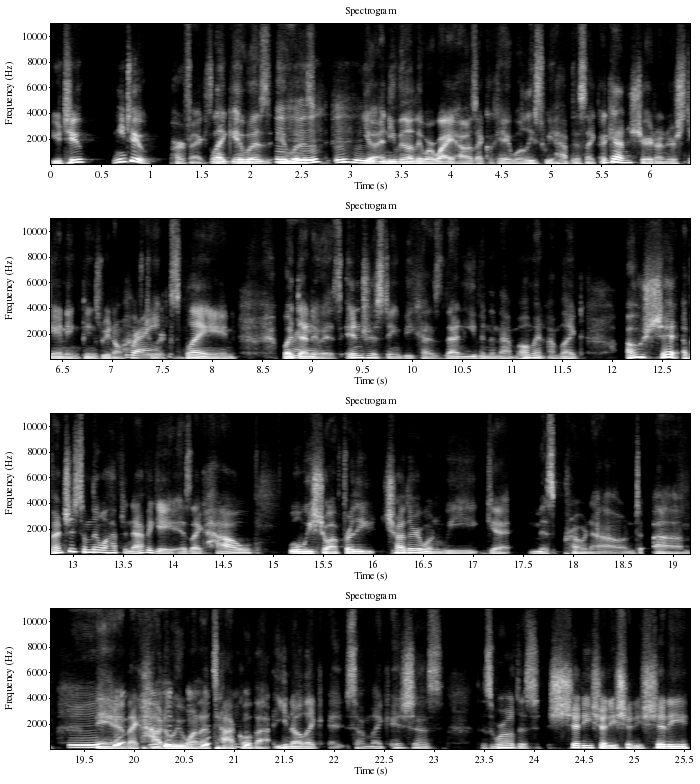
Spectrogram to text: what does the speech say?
you too, me too. Perfect. Like it was, it was, Mhm, mhm. yeah. And even though they were white, I was like, okay, well, at least we have this like, again, shared understanding, things we don't have to explain. But then it was interesting because then even in that moment, I'm like, oh shit, eventually something we'll have to navigate is like, how will we show up for each other when we get mispronounced? Um, Mhm, and like, how do we want to mhm, tackle that? You know, like, eh, so I'm like, it's just, this world is shitty, shitty, shitty, shitty.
